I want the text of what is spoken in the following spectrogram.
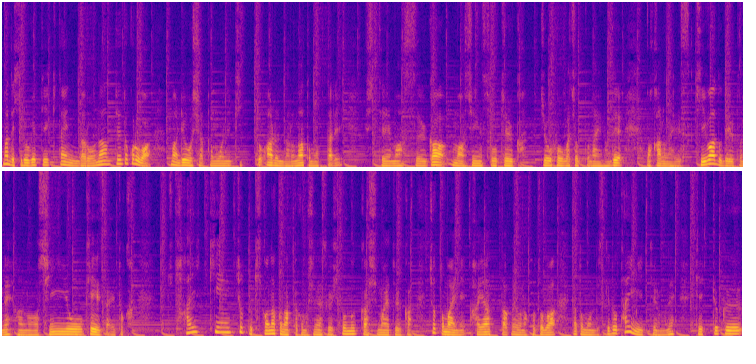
まで広げていきたいんだろうなっていうところは、まあ、両者ともにきっとあるんだろうなと思ったりしてますが、まあ、真相というか情報がちょっとないのでわからないです。キーワードで言うとね、あの信用経済とか最近ちょっと聞かなくなったかもしれないですけど一昔前というかちょっと前に流行ったような言葉だと思うんですけどタイミーっていうのもね結局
